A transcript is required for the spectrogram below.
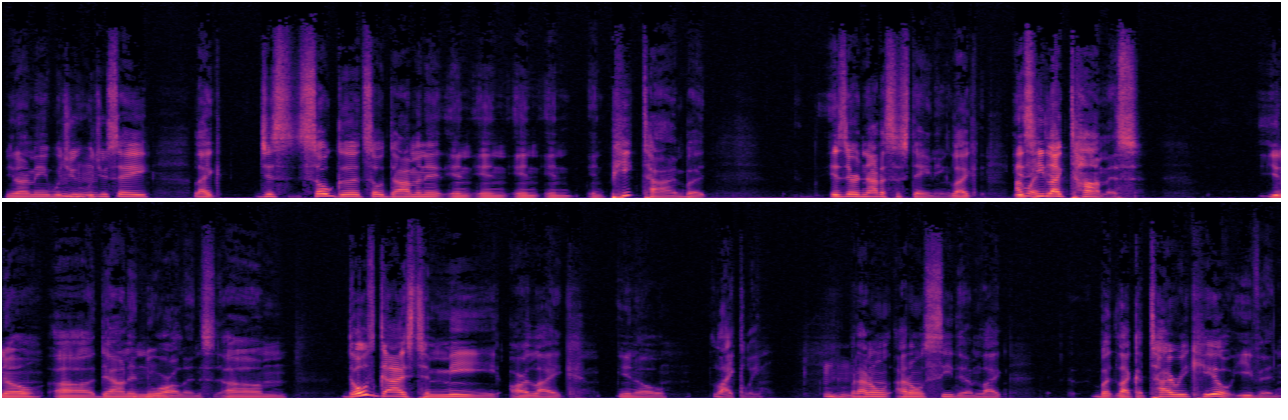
You know what I mean? Would you Mhm. would you say like just so good, so dominant in in in in in peak time, but is there not a sustaining? Like is he ya. like Thomas? You know, uh down in Mm-hmm. New Orleans. Um those guys to me are like, you know, likely. Mhm. But I don't I don't see them like but like a Tyreek Hill even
